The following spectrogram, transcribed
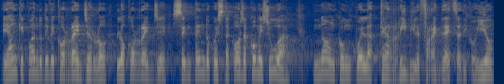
E anche quando deve correggerlo, lo corregge sentendo questa cosa come sua, non con quella terribile freddezza, dico io,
